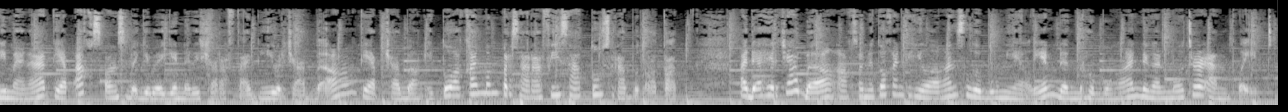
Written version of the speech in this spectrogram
di mana tiap akson sebagai bagian dari syaraf tadi bercabang, tiap cabang itu akan mempersarafi satu serabut otot. Pada akhir cabang, akson itu akan kehilangan selubung mielin dan berhubungan dengan motor end plate.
